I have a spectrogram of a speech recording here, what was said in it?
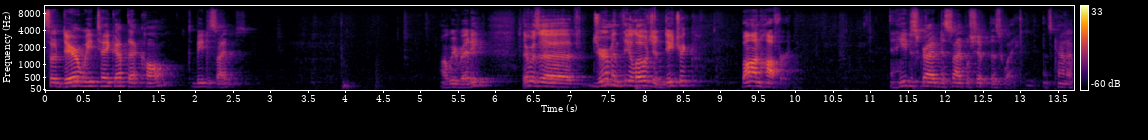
So, dare we take up that call to be disciples? Are we ready? There was a German theologian, Dietrich Bonhoeffer, and he described discipleship this way. It's kind of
